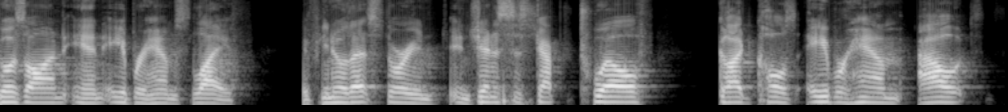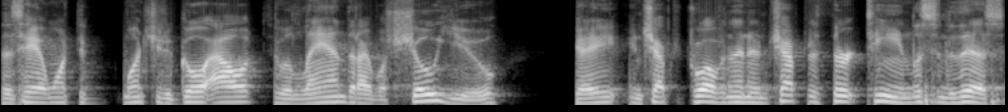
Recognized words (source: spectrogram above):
goes on in Abraham's life. If you know that story in, in Genesis chapter 12, God calls Abraham out, says, Hey, I want, to, want you to go out to a land that I will show you. Okay, in chapter 12. And then in chapter 13, listen to this.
